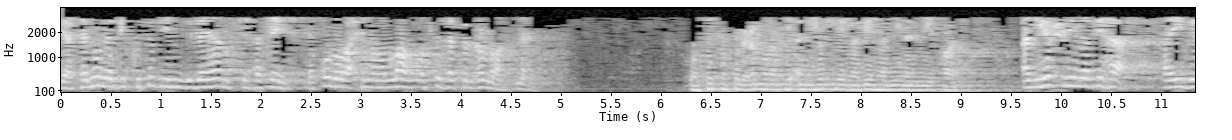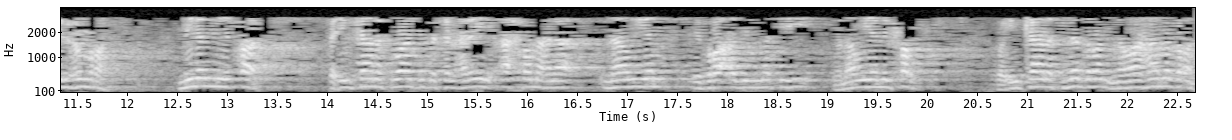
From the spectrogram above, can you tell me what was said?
يعتنون في كتبهم ببيان الصفتين. يقول رحمه الله وصفة العمرة. نعم. وصفة العمرة أن يحرم بها من الميقات. أن يحرم بها أي بالعمرة. من الميقات فإن كانت واجبة عليه أحرم على ناويا إبراء ذمته وناويا الفرض. وإن كانت نذرا نواها نذرا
